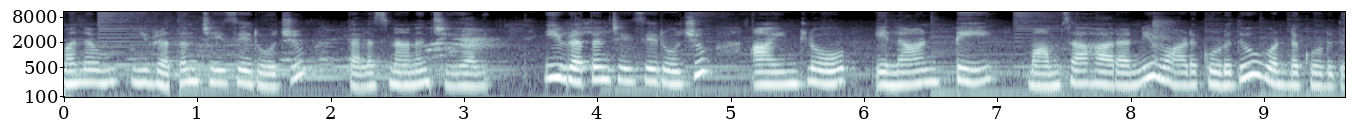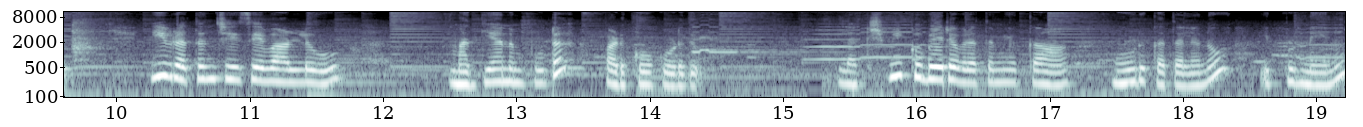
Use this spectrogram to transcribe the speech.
మనం ఈ వ్రతం చేసే రోజు తలస్నానం చేయాలి. ఈ వ్రతం చేసే రోజు ఆ ఇంట్లో ఎలాంటి మాంసాహారాన్ని వాడకూడదు వండకూడదు. ఈ వ్రతం చేసేవాళ్ళు మధ్యాహ్నం పూట పడుకోకూడదు. లక్ష్మీ కుబేర వ్రతం యొక్క మూడు కథలను ఇప్పుడు నేను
